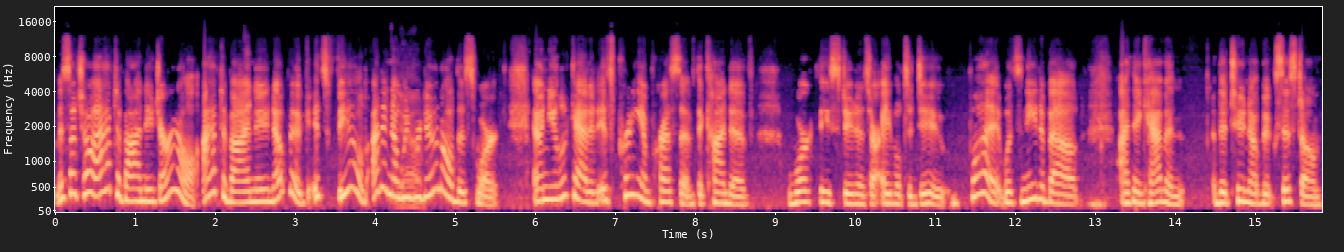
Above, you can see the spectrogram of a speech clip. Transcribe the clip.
Miss Ochoa, I have to buy a new journal, I have to buy a new notebook. It's filled. I didn't know yeah. we were doing all this work, and when you look at it, it's pretty impressive the kind of work these students are able to do. But what's neat about I think having the two notebook system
